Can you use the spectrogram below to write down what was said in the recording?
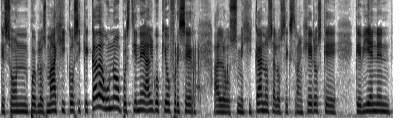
que son pueblos mágicos y que cada uno pues tiene algo que ofrecer a los mexicanos, a los extranjeros que, que vienen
